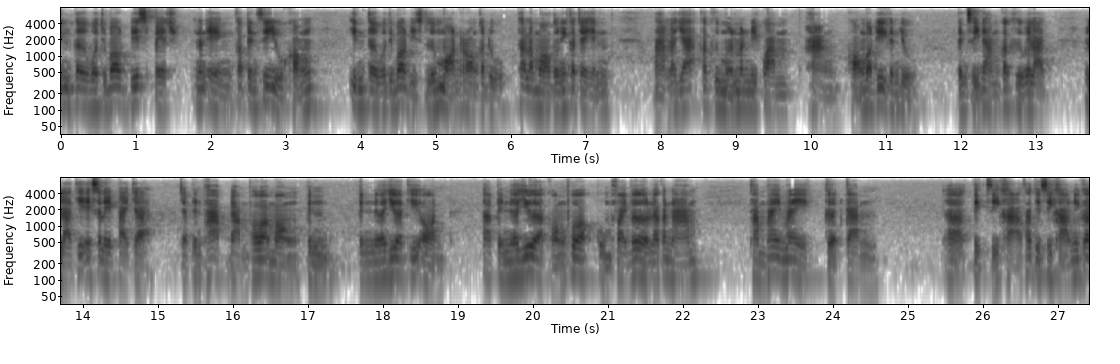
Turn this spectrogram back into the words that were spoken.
intervertebral disc space นั่นเองก็เป็นที่อยู่ของ intervertebral disc หรือหมอนรองกระดูก ถ้าเรามองตรงนี้ก็จะเห็นระยะก็คือเหมือนมันมีความห่างของ body กันอยู่ เป็นสีดำก็คือเวลาเวลาที่เอ็กซเรย์ไปจะจะเป็นภาพดำเพราะว่ามองเป็นเป็นเนื้อเยื่อที่อ่อนเป็นเนื้อเยื่อของพวกกลุ่มไฟเบอร์ แล้วก็น้ำทำให้ไม่เกิดการติดสีขาว ถ้าติดสีขาวนี่ก็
